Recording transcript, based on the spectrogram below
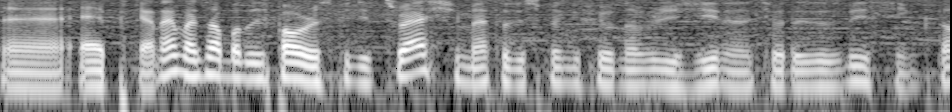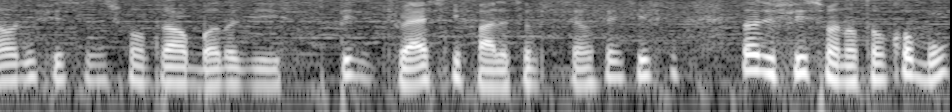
é, é, épica, né? Mas é uma banda de Power Speed Trash, Metal de Springfield na Virgínia, nativa desde 2005. Então é difícil a gente encontrar uma banda de Speed Trash que fale sobre ficção científica. Não é difícil, mas não tão comum.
